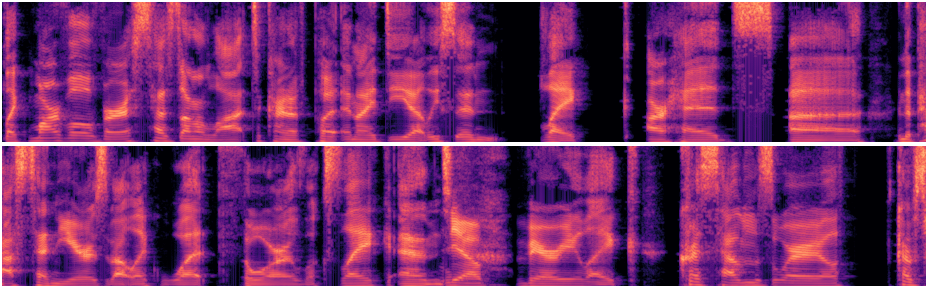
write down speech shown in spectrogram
like Marvel verse has done a lot to kind of put an idea, at least in like our heads uh in the past 10 years about like what Thor looks like and Yeah. very like Chris Hemsworth Chris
